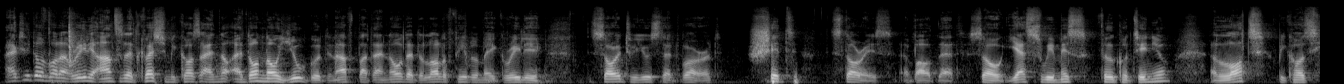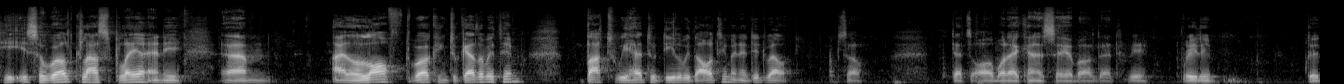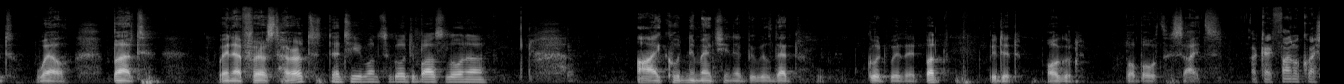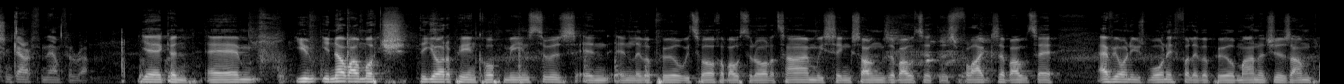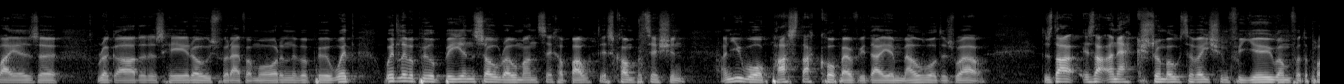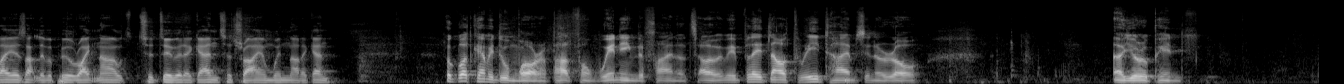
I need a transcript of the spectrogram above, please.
I actually don't want to really answer that question because I know I don't know you good enough, but I know that a lot of people make really, sorry to use that word, shit stories about that. So yes, we miss Phil Coutinho a lot because he is a world-class player and he, um, I loved working together with him, but we had to deal without him and he did well. So that's all what I can say about that. We really did well, but when I first heard that he wants to go to Barcelona, I couldn't imagine that we will that good with it. But we did. All good for both sides. Okay. Final question. Gareth from the Anfield Round. Jürgen, um, you, you know how much the European Cup means to us in, in Liverpool. We talk about it all the time. We sing songs about it. There's flags about it. Everyone who's won it for Liverpool, managers and players, are regarded as heroes forevermore in Liverpool. With, with Liverpool being so romantic about this competition, and you walk past that cup every day in Melwood as well, does that, is that an extra motivation for you and for the players at Liverpool right now to do it again, to try and win that again? Look, what can we do more apart from winning the finals? Uh, we played now three times in a row a European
